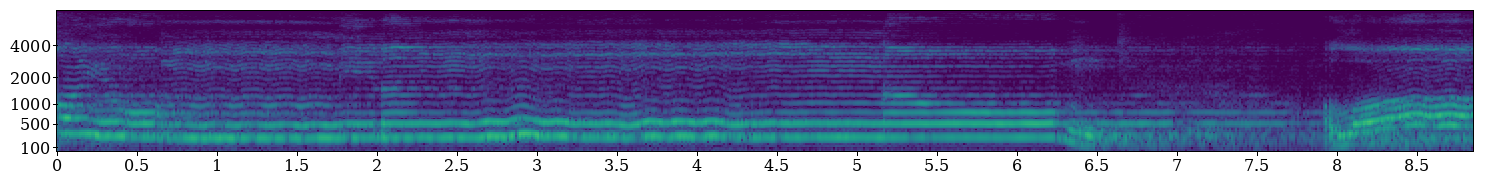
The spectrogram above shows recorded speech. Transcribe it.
خير من النوم. الله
